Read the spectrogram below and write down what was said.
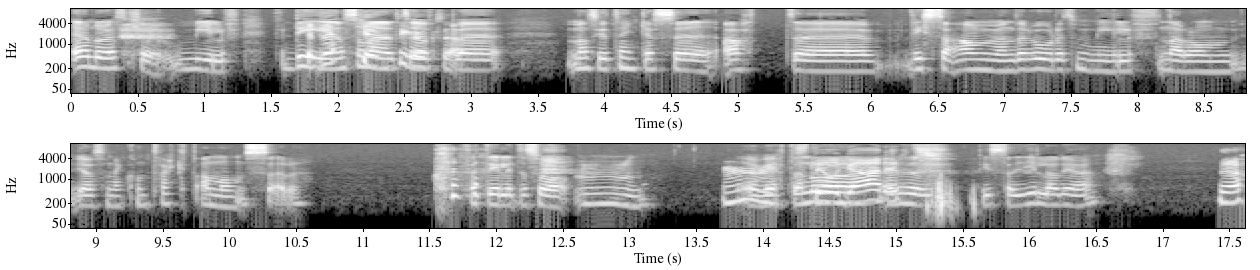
Ändå rätt kul. Milf. För det är Rätt en sån här typ... också. Eh, man ska tänka sig att eh, vissa använder ordet milf när de gör här kontaktannonser. För att det är lite så... Mm, jag vet ändå. still. Vissa gillar det. Ja.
